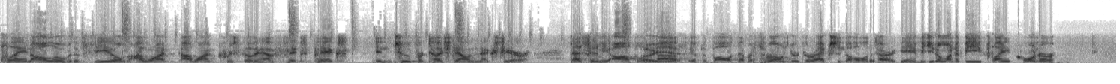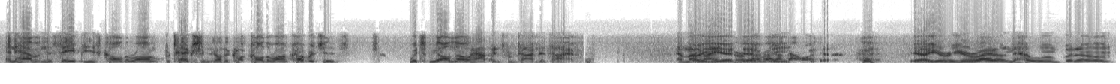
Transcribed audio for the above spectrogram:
playing all over the field. I want I want Chris Steele to have six picks and two for touchdowns next year. That's going to be awful oh, tough yeah. if the ball's never thrown your direction the whole entire game. And you don't want to be playing corner and having the safeties call the wrong protections or the call the wrong coverages, which we all know happens from time to time. Am I oh, right? Yeah, or am I right on that one? Yeah. yeah, you're you're right on that one. But um,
